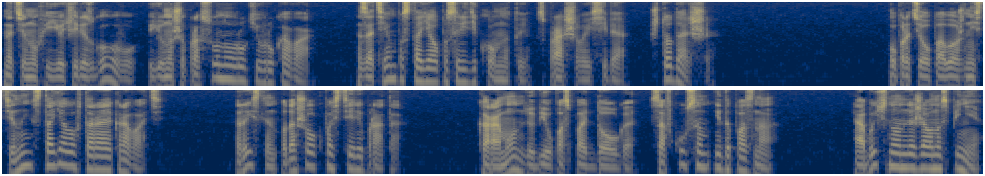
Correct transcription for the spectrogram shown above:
Натянув ее через голову, юноша просунул руки в рукава. Затем постоял посреди комнаты, спрашивая себя, что дальше. У противоположной стены стояла вторая кровать. Рейслин подошел к постели брата. Карамон любил поспать долго, со вкусом и допоздна. Обычно он лежал на спине,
